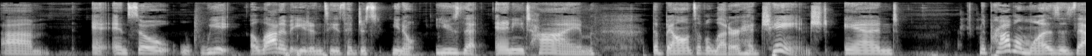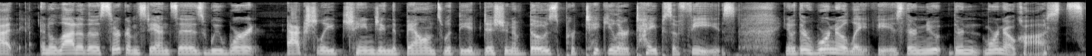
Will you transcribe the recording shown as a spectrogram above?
Um, and so we a lot of agencies had just you know used that any time the balance of a letter had changed and the problem was is that in a lot of those circumstances we weren't actually changing the balance with the addition of those particular types of fees. You know, there were no late fees. There new there were no costs.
